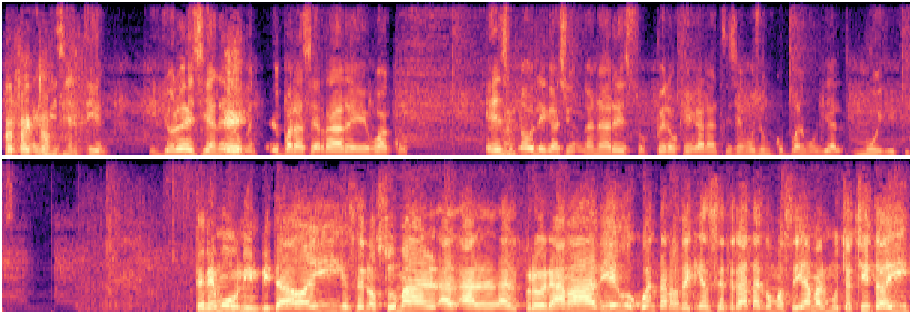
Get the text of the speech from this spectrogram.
Perfecto. En mi sentir. Y yo lo decía en el eh. comentario para cerrar, eh, Juaco. Es una obligación ganar esto, pero que garanticemos un cupo al mundial muy difícil. Tenemos un invitado ahí que se nos suma al, al programa. Diego, cuéntanos de quién se trata, cómo se llama el muchachito ahí.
